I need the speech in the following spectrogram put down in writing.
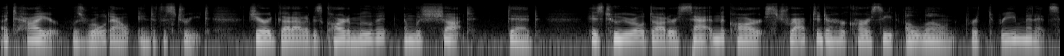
a tire was rolled out into the street. Jared got out of his car to move it and was shot dead. His two year old daughter sat in the car, strapped into her car seat alone for three minutes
